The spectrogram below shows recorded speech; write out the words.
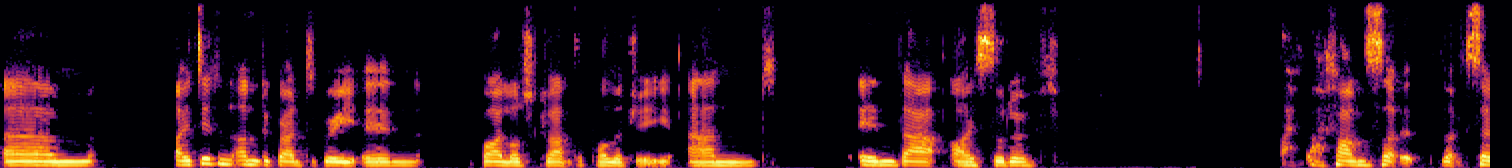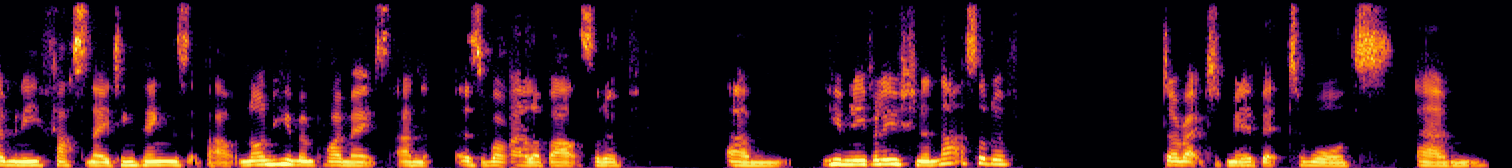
Um, I did an undergrad degree in biological anthropology, and in that I sort of I, I found so, like so many fascinating things about non-human primates, and as well about sort of um, human evolution, and that sort of directed me a bit towards um,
